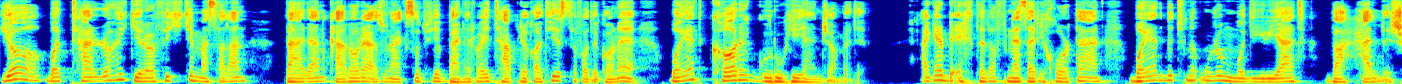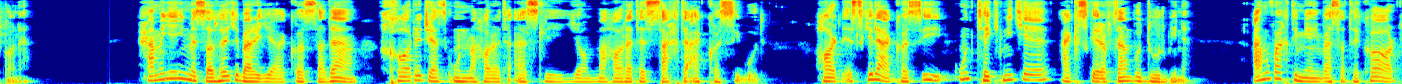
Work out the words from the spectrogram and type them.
یا با طراح گرافیکی که مثلا بعدا قرار از اون عکس‌ها توی بنرهای تبلیغاتی استفاده کنه باید کار گروهی انجام بده. اگر به اختلاف نظری خوردن باید بتونه اون رو مدیریت و حلش کنه. همه این مثال هایی که برای عکاس زدم خارج از اون مهارت اصلی یا مهارت سخت عکاسی بود. هارد اسکیل عکاسی اون تکنیک عکس گرفتن با دوربینه اما وقتی میاییم وسط کار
